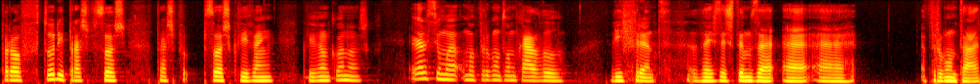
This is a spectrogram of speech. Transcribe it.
para o futuro e para as pessoas, para as pessoas que vivem, que vivem connosco. Agora sim, uma, uma pergunta um bocado diferente destas que estamos a, a, a, a perguntar,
